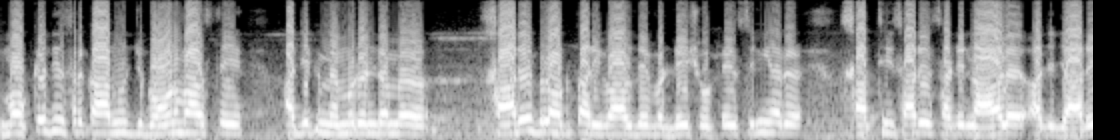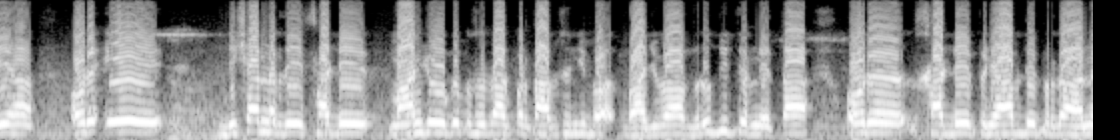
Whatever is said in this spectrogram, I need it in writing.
ਮੌਕੇ ਦੀ ਸਰਕਾਰ ਨੂੰ ਜਗਾਉਣ ਵਾਸਤੇ ਅੱਜ ਇੱਕ ਮੈਮੋਰੈਂਡਮ ਸਾਰੇ ਬਲਾਕ ਧਾਰੀਵਾਲ ਦੇ ਵੱਡੇ, ਛੋਟੇ ਸੀਨੀਅਰ ਸਾਥੀ ਸਾਰੇ ਸਾਡੇ ਨਾਲ ਅੱਜ ਜਾ ਰਹੇ ਹਾਂ ਔਰ ਇਹ ਦਿਸ਼ਾ ਨਿਰਦੇਸ਼ ਸਾਡੇ ਮਾਨਯੋਗ ਸਰਦਾਰ ਪ੍ਰਤਾਪ ਸਿੰਘ ਜੀ ਬਾਜਵਾ ਵਿਰੋਧੀ ਧਿਰ ਨੇਤਾ ਔਰ ਸਾਡੇ ਪੰਜਾਬ ਦੇ ਪ੍ਰਧਾਨ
